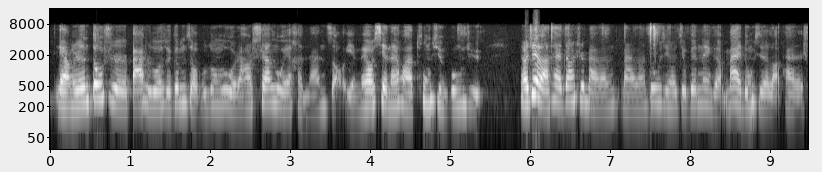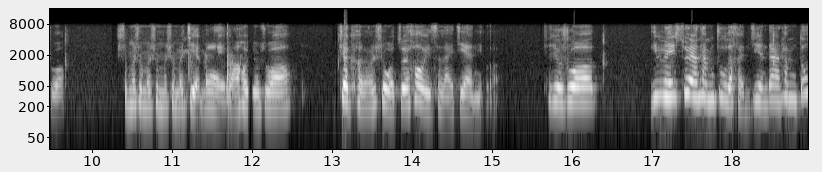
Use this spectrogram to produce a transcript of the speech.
两个人都是八十多岁，根本走不动路，然后山路也很难走，也没有现代化通讯工具。然后这老太太当时买完买完东西后，就跟那个卖东西的老太太说，什么什么什么什么姐妹，然后就说，这可能是我最后一次来见你了。她就说。因为虽然他们住得很近，但是他们都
